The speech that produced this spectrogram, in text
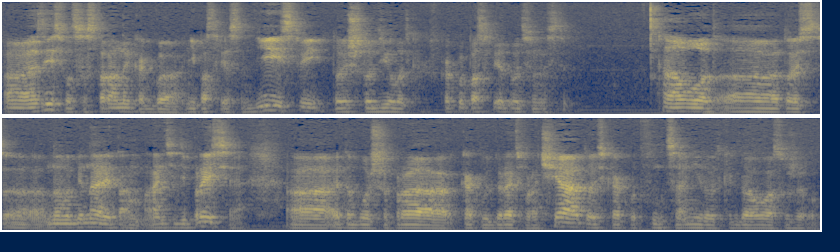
А здесь вот со стороны как бы непосредственно действий, то есть что делать, в какой последовательности. А вот, то есть на вебинаре там антидепрессия, а, это больше про как выбирать врача, то есть как вот функционировать, когда у вас уже вот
